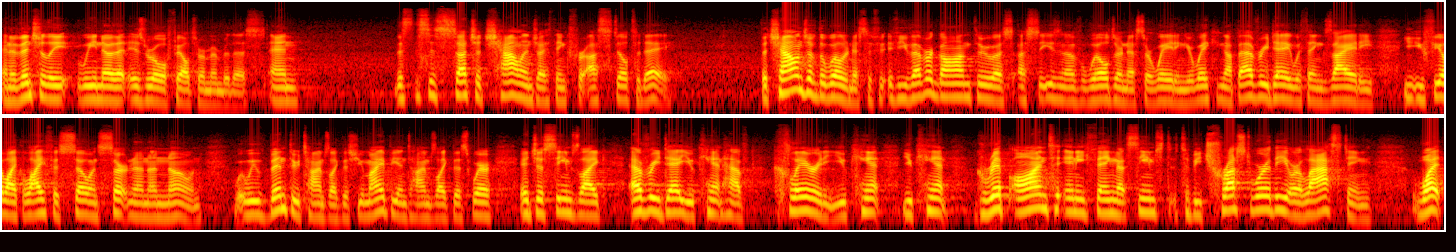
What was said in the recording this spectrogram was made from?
And eventually, we know that Israel will fail to remember this. And this, this is such a challenge, I think, for us still today. The challenge of the wilderness, if, if you've ever gone through a, a, season of wilderness or waiting, you're waking up every day with anxiety. You, you feel like life is so uncertain and unknown. We've been through times like this. You might be in times like this where it just seems like every day you can't have clarity. You can't, you can't grip on to anything that seems to, to be trustworthy or lasting. What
